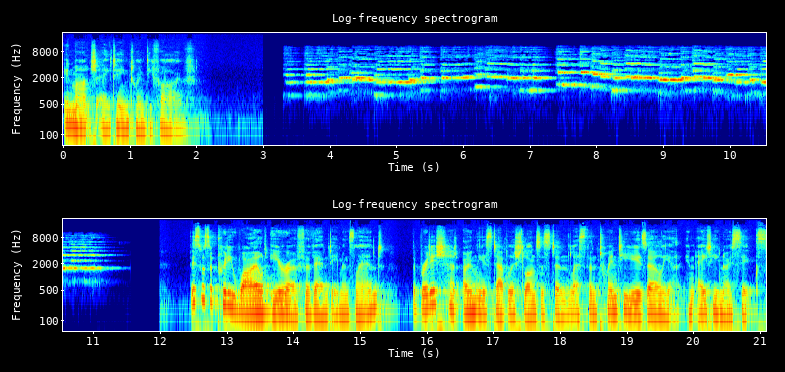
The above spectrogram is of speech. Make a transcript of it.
in March 1825. This was a pretty wild era for Van Diemen's Land. The British had only established Launceston less than 20 years earlier, in 1806,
